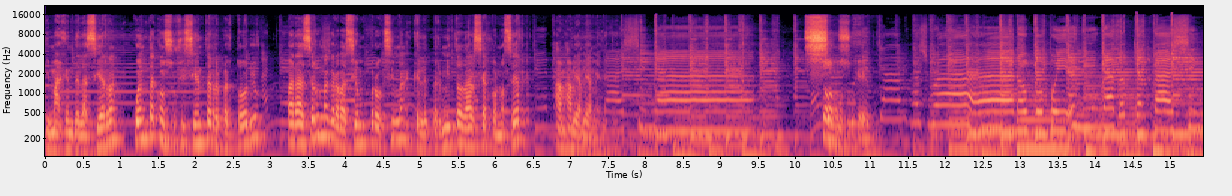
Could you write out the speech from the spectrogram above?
Imagen de la Sierra cuenta con suficiente repertorio para hacer una grabación próxima que le permita darse a conocer ampliamente. Somos no pupui unia ngap jam kasing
